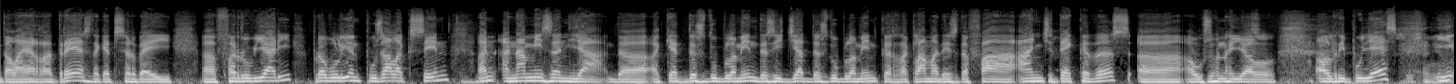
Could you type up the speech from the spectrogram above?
de la R3, d'aquest servei eh, ferroviari, però volien posar l'accent en anar més enllà d'aquest desdoblament, desitjat desdoblament que es reclama des de fa anys, dècades, eh, a Osona i al, al Ripollès, senyor. i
